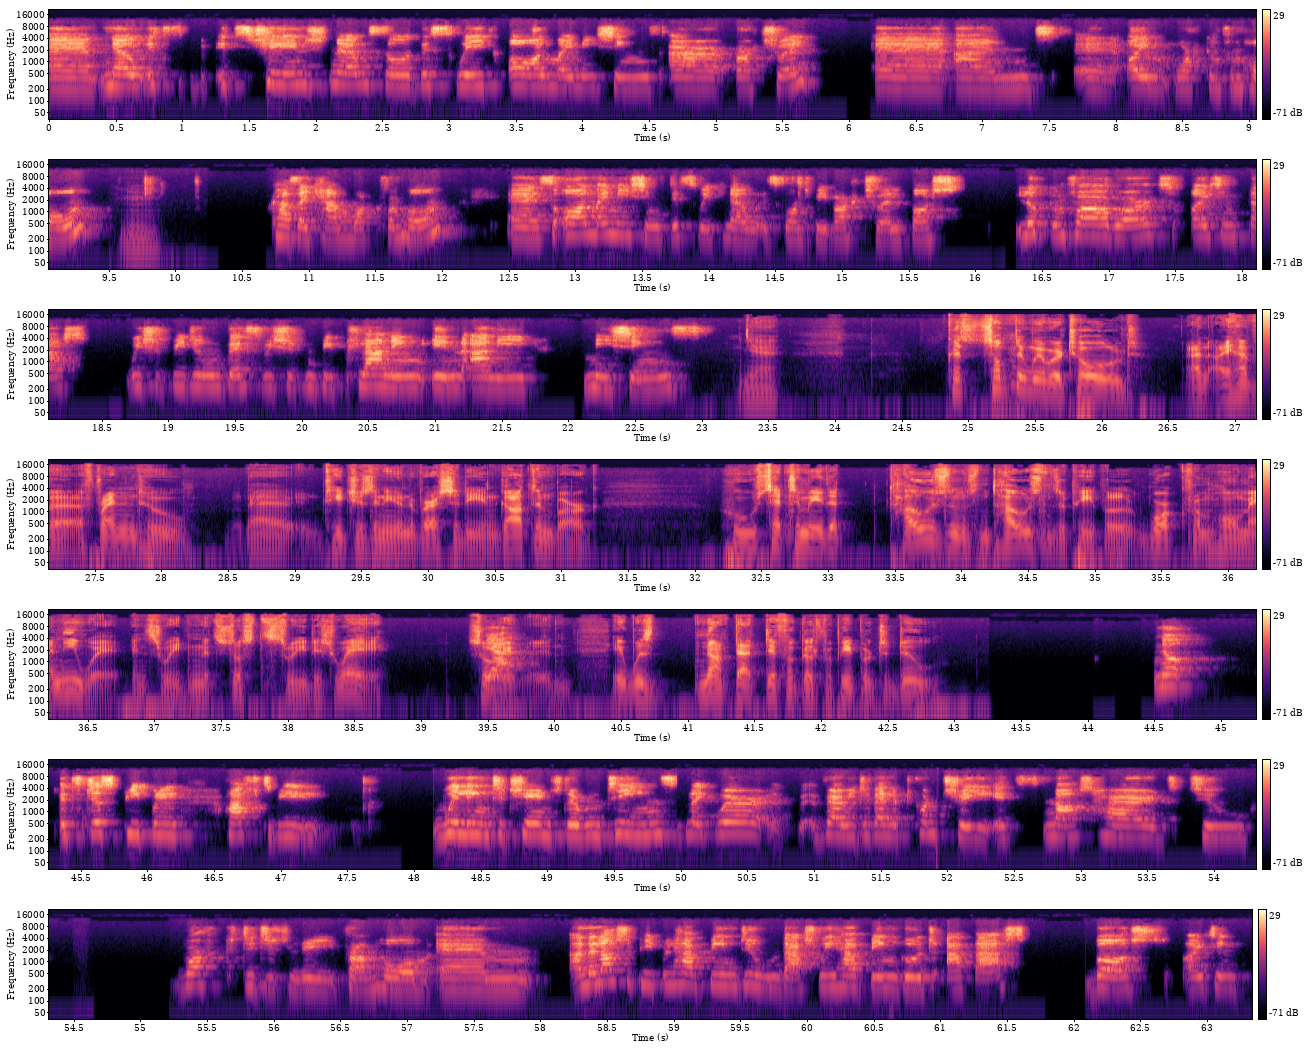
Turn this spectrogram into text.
Um, now it's it's changed now. So this week all my meetings are virtual, uh, and uh, I'm working from home mm. because I can work from home. Uh, so all my meetings this week now is going to be virtual. But looking forward, I think that we should be doing this. We shouldn't be planning in any meetings. Yeah, because something we were told, and I have a, a friend who uh, teaches in a university in Gothenburg, who said to me that thousands and thousands of people work from home anyway in Sweden. It's just the Swedish way. So yeah. it, it, it was not that difficult for people to do. No, It's just people have to be willing to change their routines. Like we're a very developed country, it's not hard to work digitally from home. Um, and a lot of people have been doing that. We have been good at that. But I think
